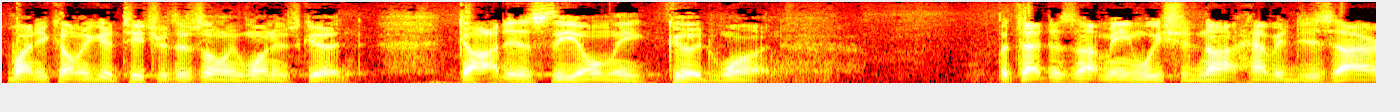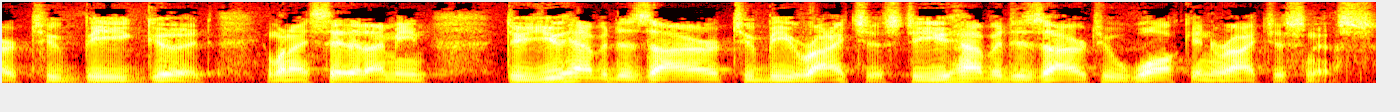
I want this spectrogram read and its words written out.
Why do you call me good teacher? There's only one who's good. God is the only good one. But that does not mean we should not have a desire to be good. And when I say that, I mean, do you have a desire to be righteous? Do you have a desire to walk in righteousness?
